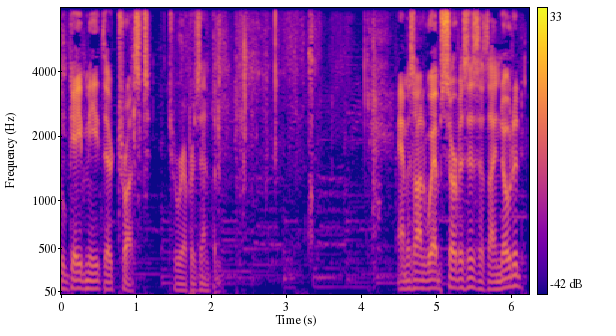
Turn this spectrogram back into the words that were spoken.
who gave me their trust to represent them. Amazon Web Services, as I noted,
